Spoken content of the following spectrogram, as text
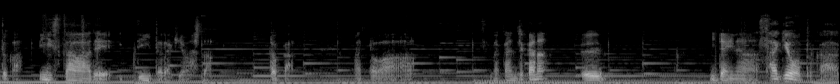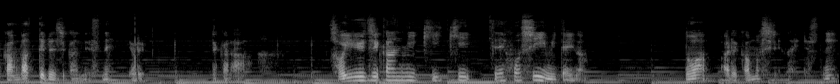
とか、インスタで言っていただきました。とか、あとは、そんな感じかな？うん。みたいな作業とか頑張ってる時間ですね、夜。だから、そういう時間に聞いてほしいみたいなのはあるかもしれないですね。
